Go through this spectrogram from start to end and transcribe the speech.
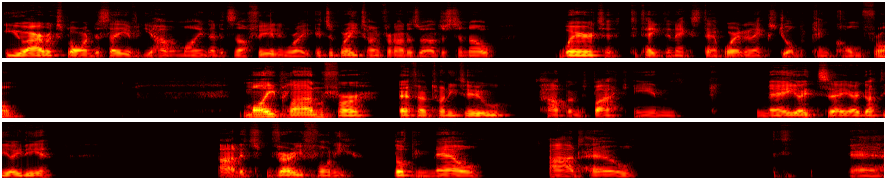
you are exploring the save you have in mind and it's not feeling right, it's a great time for that as well, just to know where to, to take the next step, where the next jump can come from. My plan for FM22 happened back in May, I'd say. I got the idea. And it's very funny looking now at how uh,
